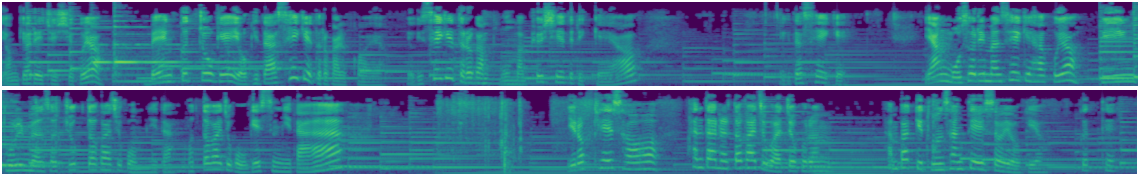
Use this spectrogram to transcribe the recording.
연결해 주시고요. 맨 끝쪽에 여기다 3개 들어갈 거예요. 여기 3개 들어간 부분만 표시해 드릴게요. 여기다 3개. 양 모서리만 3개 하고요. 빙 돌면서 쭉 떠가지고 옵니다. 한번 떠가지고 오겠습니다. 이렇게 해서 한 단을 떠가지고 왔죠. 그럼 한 바퀴 돈 상태에서 여기요. 끝에.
